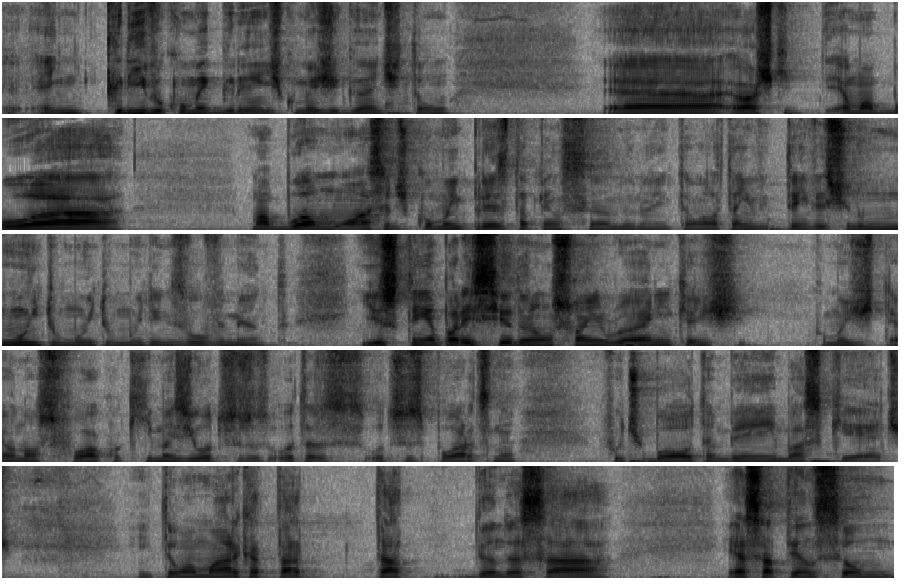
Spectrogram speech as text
é, é, incrível como é grande, como é gigante. Então, é, eu acho que é uma boa uma boa amostra de como a empresa está pensando. Né? Então, ela está tá investindo muito, muito, muito em desenvolvimento. E isso tem aparecido não só em running, que a gente, como a gente é o nosso foco aqui, mas em outros, outros, outros esportes, né? Futebol também, basquete. Então a marca está tá dando essa, essa atenção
